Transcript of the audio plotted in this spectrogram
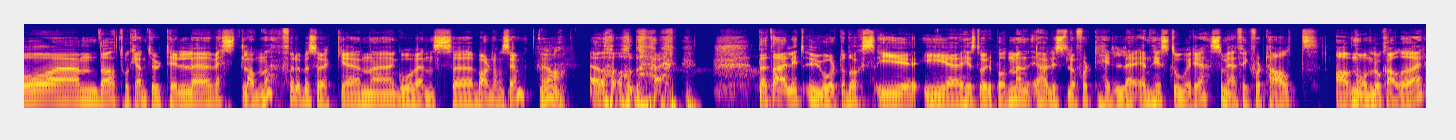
Og um, da tok jeg en tur til eh, Vestlandet for å besøke en eh, god venns eh, barndomshjem. ja. Og det er, dette er litt uortodoks i, i eh, historiepodden, men jeg har lyst til å fortelle en historie som jeg fikk fortalt av noen lokale der,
